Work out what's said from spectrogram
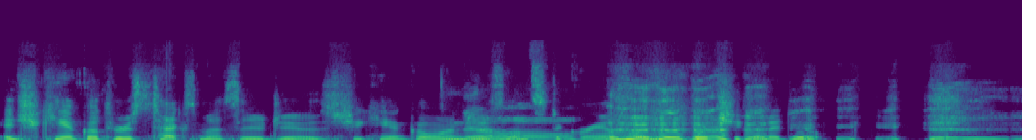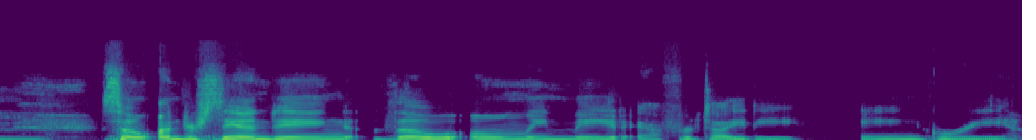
And she can't go through his text messages. She can't go onto no. his Instagram. What, what's she going to do? so, understanding, though, only made Aphrodite angry.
